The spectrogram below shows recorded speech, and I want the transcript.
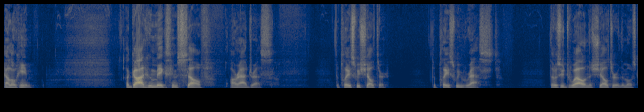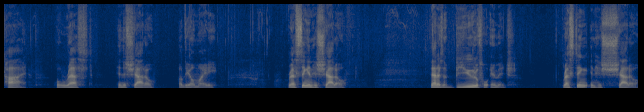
Elohim. A God who makes himself our address, the place we shelter, the place we rest. Those who dwell in the shelter of the Most High will rest in the shadow of the Almighty. Resting in his shadow. That is a beautiful image resting in his shadow.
